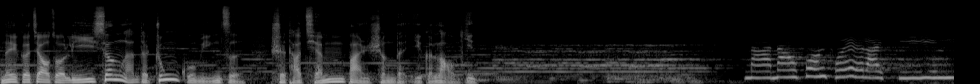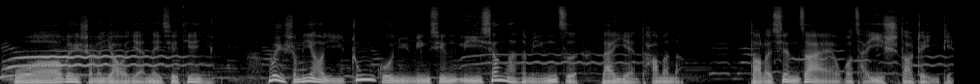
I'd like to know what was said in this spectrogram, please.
那个叫做李香兰的中国名字，是她前半生的一个烙印。我为什么要演那些电影？为什么要以中国女明星李香兰的名字来演他们呢？到了现在，我才意识到这一点，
